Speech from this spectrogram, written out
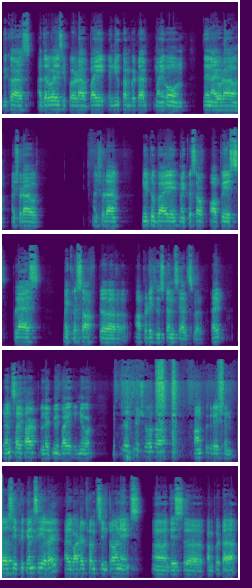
because otherwise, if I would have buy a new computer my own, then I would have I should have I should have need to buy Microsoft Office plus Microsoft uh, operating systems as well, right? Hence, I thought, let me buy a renewed. Let me show the configuration. Uh, so if you can see, right, I got it from Syntronics, uh, this uh, computer,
